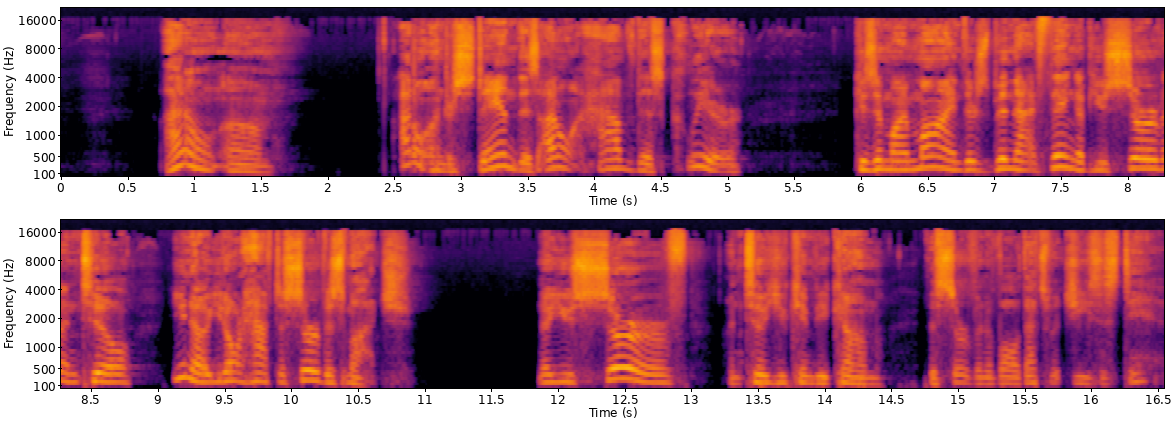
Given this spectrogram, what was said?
I don't, um, I don't understand this. I don't have this clear. Because in my mind, there's been that thing of you serve until, you know, you don't have to serve as much. No, you serve until you can become the servant of all. That's what Jesus did.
